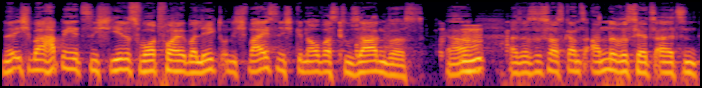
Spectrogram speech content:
Ne, ich habe mir jetzt nicht jedes Wort vorher überlegt und ich weiß nicht genau, was du sagen wirst. Ja, mhm. also es ist was ganz anderes jetzt als ein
